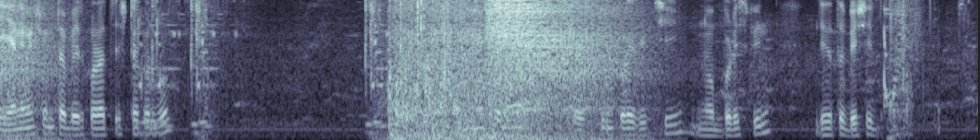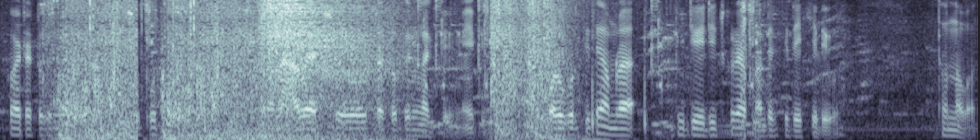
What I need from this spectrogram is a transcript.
এই অ্যানিমেশনটা বের করার চেষ্টা করব। স্পিন করে দিচ্ছি নব্বই স্পিন। যেহেতু বেশি কয়টা টোকেন দুশো মানে আরও একশোটা টোকেন লাগবে মেবি পরবর্তীতে আমরা ভিডিও এডিট করে আপনাদেরকে দেখিয়ে দেব। ধন্যবাদ।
